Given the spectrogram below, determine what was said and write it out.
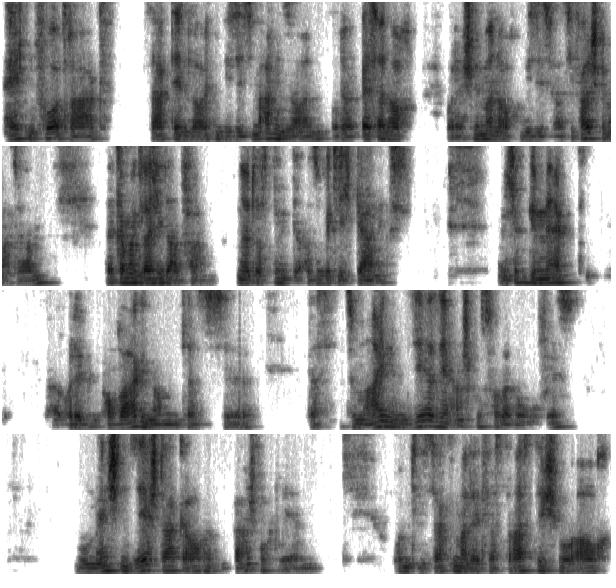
hält einen Vortrag, sagt den Leuten, wie sie es machen sollen, oder besser noch, oder schlimmer noch, wie sie es, was sie falsch gemacht haben, da kann man gleich wieder abfangen. Ne, das bringt also wirklich gar nichts. Und ich habe gemerkt oder auch wahrgenommen, dass äh, das zum einen ein sehr, sehr anspruchsvoller Beruf ist, wo Menschen sehr stark auch beansprucht werden. Und ich sage mal etwas drastisch, wo auch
